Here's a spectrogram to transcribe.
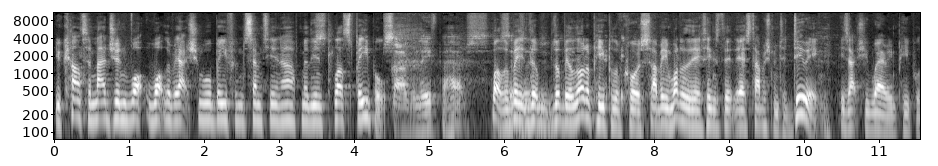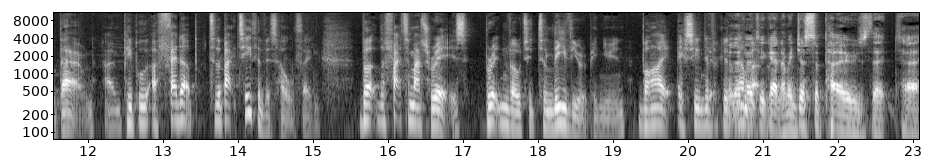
you can't imagine what, what the reaction will be from 17.5 million plus people. Sigh of relief, perhaps. Well, there'll be, there'll, there'll, be a lot of people, of course. I mean, one of the things that the establishment are doing is actually wearing people down. And people are fed up to the back teeth of this whole thing. But the fact of the matter is, Britain voted to leave the European Union by a significant but number. Vote again. I mean, just suppose that uh,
